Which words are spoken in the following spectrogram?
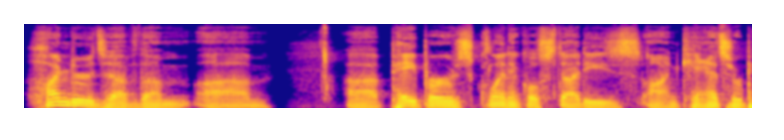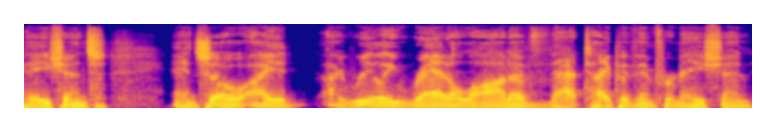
hundreds of them. Um, uh, papers, clinical studies on cancer patients, and so I had, I really read a lot of that type of information.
